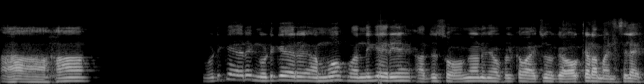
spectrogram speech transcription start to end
ആഹാ. ഇങ്ങോട്ട് കേറി ഇങ്ങോട്ട് കേറി. അമ്മോ വന്ന് കേറി അത് സോങ് ആണ്. ഞോക്കൾക്ക് വായിച്ചു നോക്കി ഓക്കെടാ മനസ്സിലായി.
